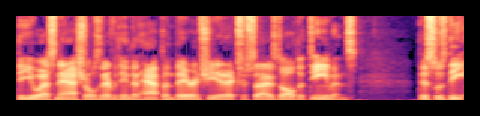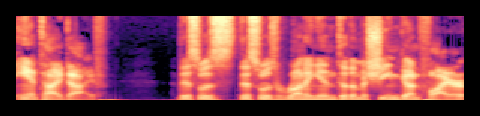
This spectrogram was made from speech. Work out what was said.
the U.S. Nationals and everything that happened there, and she had exercised all the demons. This was the anti-dive. This was this was running into the machine gun fire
